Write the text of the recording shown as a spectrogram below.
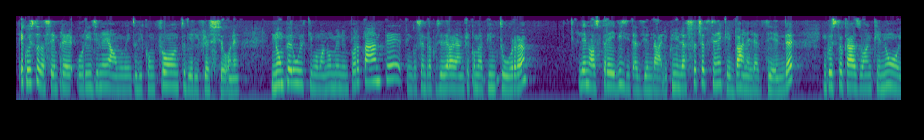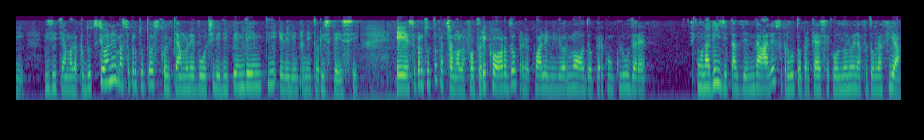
E questo dà sempre origine a un momento di confronto, di riflessione. Non per ultimo, ma non meno importante, tengo sempre a considerare anche come Pintour le nostre visite aziendali, quindi l'associazione che va nelle aziende, in questo caso anche noi visitiamo la produzione, ma soprattutto ascoltiamo le voci dei dipendenti e degli imprenditori stessi. E soprattutto facciamo la foto ricordo perché quale miglior modo per concludere una visita aziendale, soprattutto perché secondo noi la fotografia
